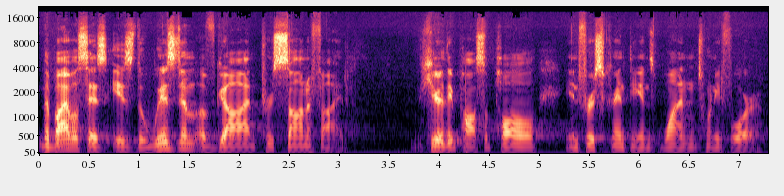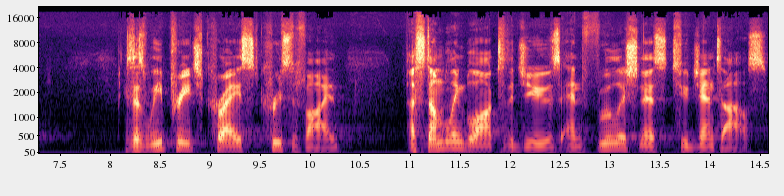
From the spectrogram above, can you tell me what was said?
the Bible says, is the wisdom of God personified. Here the Apostle Paul in 1 Corinthians 1 24. He says, We preach Christ crucified, a stumbling block to the Jews and foolishness to Gentiles.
